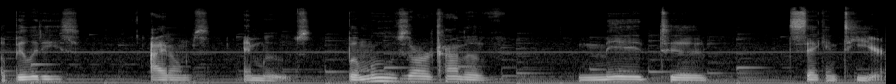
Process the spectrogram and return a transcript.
abilities, items, and moves. But moves are kind of mid to second tier.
